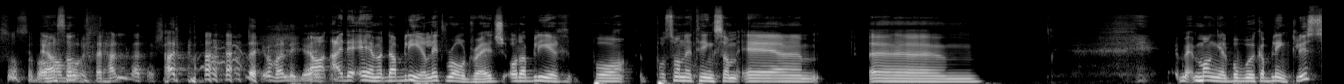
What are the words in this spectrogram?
så, så bare Ja, han må, For helvete, skjerp meg! Det er jo veldig gøy. Ja, nei, det, er, det blir litt road rage, og det blir på, på sånne ting som er ehm, Mangel på bruk av blinklys.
